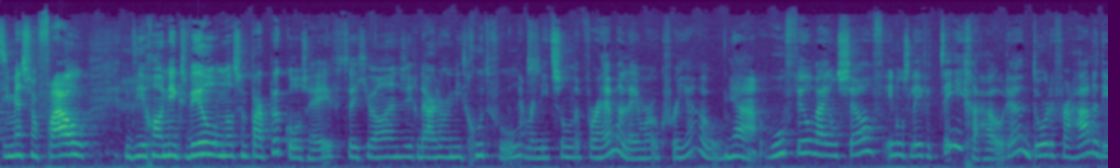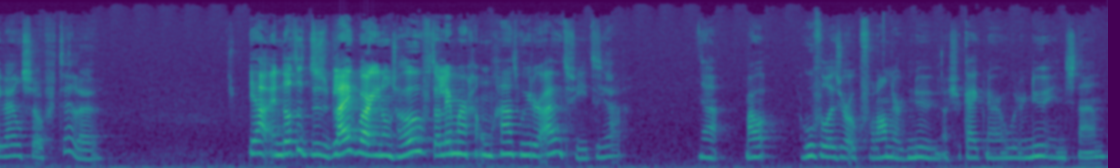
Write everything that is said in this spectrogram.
die met zo'n vrouw die gewoon niks wil omdat ze een paar pukkels heeft, weet je wel, en zich daardoor niet goed voelt. Ja, maar niet zonder voor hem alleen, maar ook voor jou. Ja, Hoeveel wij onszelf in ons leven tegenhouden door de verhalen die wij onszelf vertellen. Ja, en dat het dus blijkbaar in ons hoofd alleen maar om gaat hoe je eruit ziet. Ja. Ja, maar hoeveel is er ook veranderd nu, als je kijkt naar hoe we er nu in staan?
